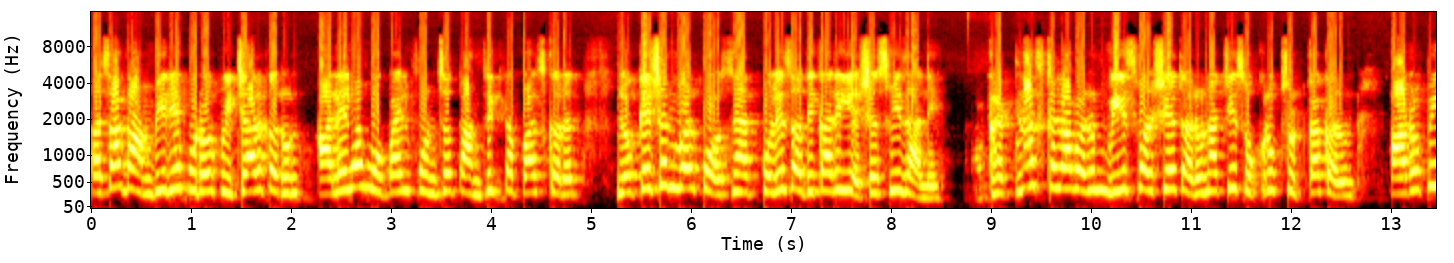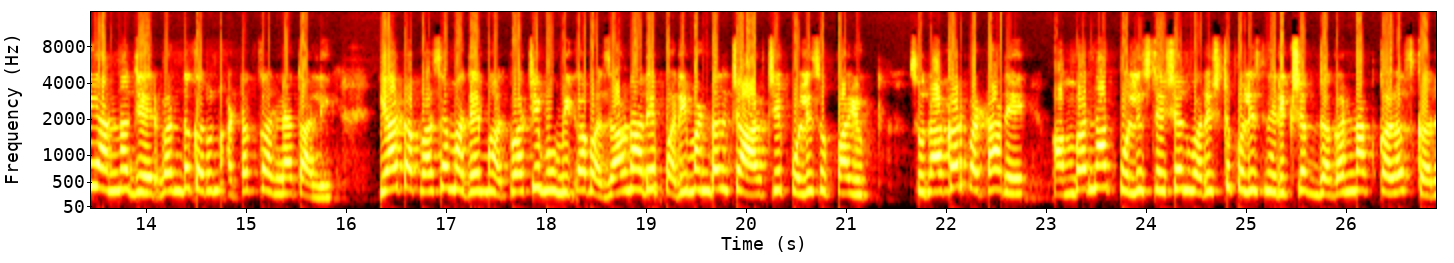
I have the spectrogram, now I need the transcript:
असा गांभीर्यपूर्वक विचार करून आलेल्या मोबाईल फोनचा तांत्रिक तपास करत लोकेशनवर पोहोचण्यात पोलीस अधिकारी यशस्वी झाले. घटनास्थळावरून वीस वर्षीय तरुणाची सुखरूप सुटका करून आरोपी यांना जेरबंद करून अटक करण्यात आली. या तपासामध्ये महत्वाची भूमिका बजावणारे परिमंडल चारचे पोलीस उपायुक्त सुधाकर पठारे अंबरनाथ पोलीस स्टेशन वरिष्ठ पोलीस निरीक्षक जगन्नाथ कळसकर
